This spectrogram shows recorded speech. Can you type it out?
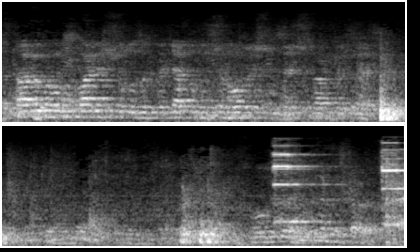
Ставимо голосування щодо закриття позачергової 64 сесії. Голосуємо.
